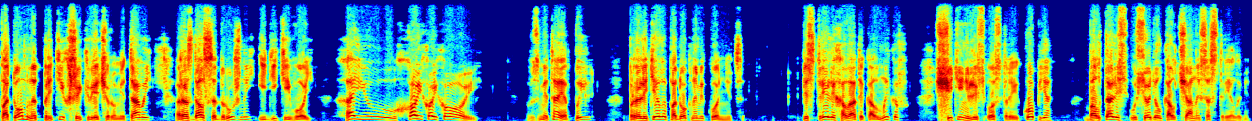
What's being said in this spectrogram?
Потом над притихшей к вечеру метавой раздался дружный и дикий вой. «Хаю! Хой-хой-хой!» Взметая пыль, пролетела под окнами конница. Пестрели халаты калмыков, щетинились острые копья, болтались у седел колчаны со стрелами.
